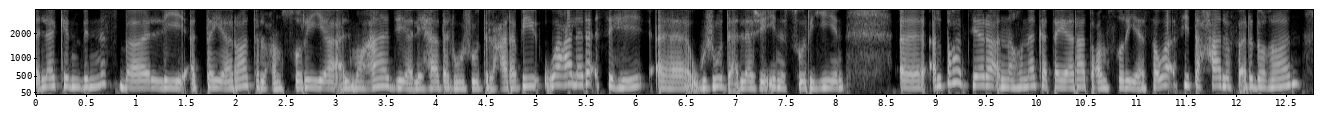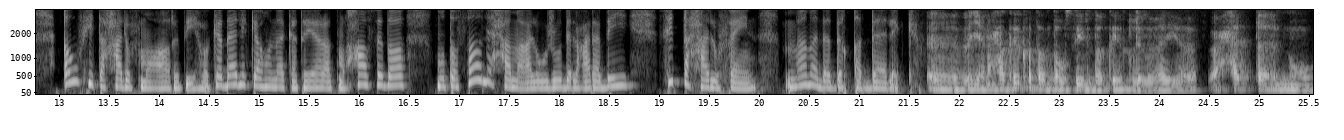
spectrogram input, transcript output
لكن بالنسبة للتيارات العنصرية المعادية لهذا الوجود العربي وعلى رأسه آه، وجود اللاجئين السوريين آه، البعض يرى أن هناك تيارات عنصرية سواء في تحالف أردوغان أو في تحالف معارضيه وكذلك هناك تيارات تيارات محافظة متصالحة مع الوجود العربي في التحالفين. ما مدى دقة ذلك؟ آه، يعني حقيقة توصيف دقيق للغاية حتى أنه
